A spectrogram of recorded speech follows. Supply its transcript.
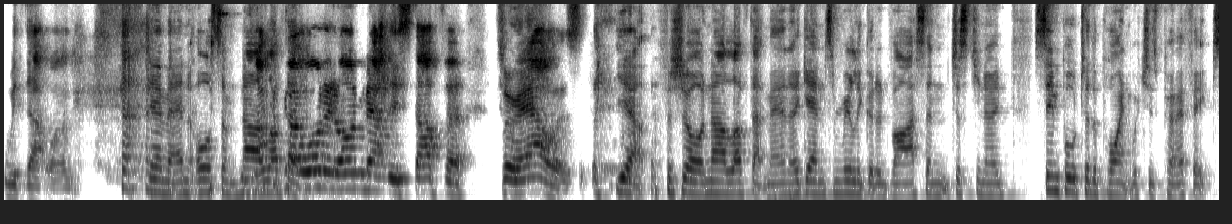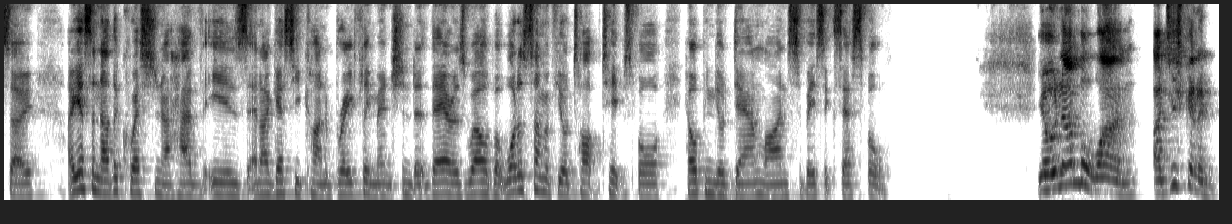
with that one. yeah, man, awesome. No, I love go that. on and on about this stuff for for hours. yeah, for sure. No, I love that, man. Again, some really good advice and just, you know, simple to the point, which is perfect. So, I guess another question I have is, and I guess you kind of briefly mentioned it there as well, but what are some of your top tips for helping your downlines to be successful? Yeah, well, number one, I'm just going to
